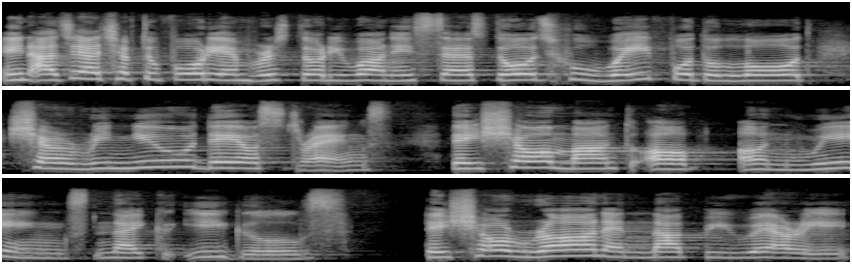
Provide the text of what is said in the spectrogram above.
In Isaiah chapter 40 and verse 31, it says, Those who wait for the Lord shall renew their strength. They shall mount up on wings like eagles. They shall run and not be weary.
